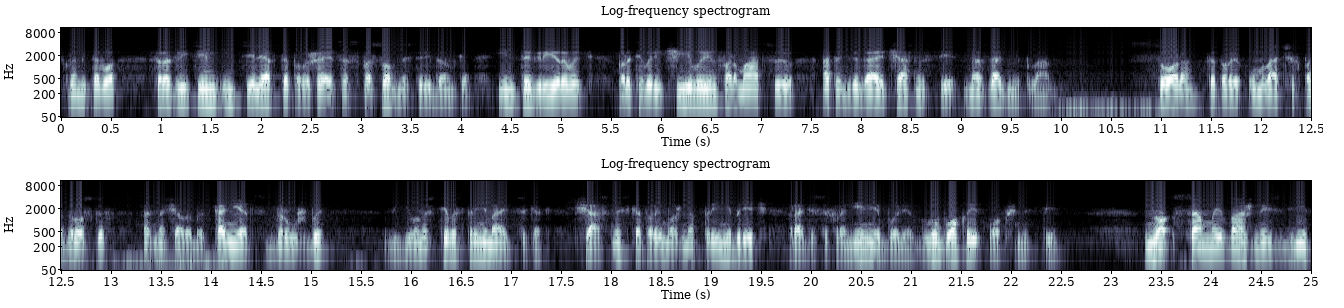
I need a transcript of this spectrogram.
Кроме того, с развитием интеллекта повышается способность ребенка интегрировать противоречивую информацию, отодвигая частности на задний план. Ссора, которая у младших подростков означала бы конец дружбы, в юности воспринимается как частность, которой можно пренебречь ради сохранения более глубокой общности. Но самый важный сдвиг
